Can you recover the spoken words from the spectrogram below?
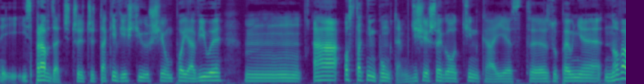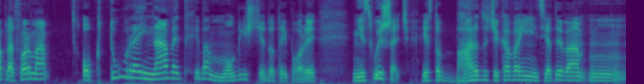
i, sprawdzać, czy, czy takie wieści już się pojawiły. Mm, a ostatnim punktem dzisiejszego odcinka jest e, zupełnie nowa platforma, o której nawet chyba mogliście do tej pory nie słyszeć. Jest to bardzo ciekawa inicjatywa, mm,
